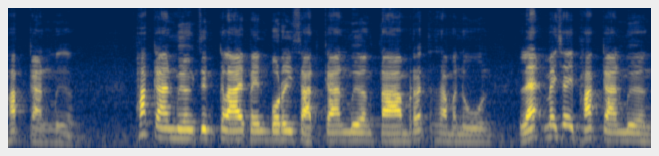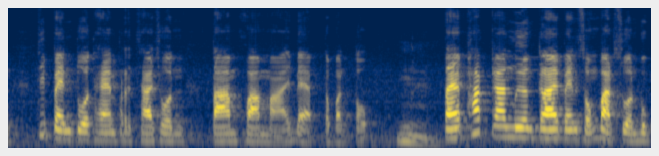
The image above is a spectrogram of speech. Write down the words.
พักการเมืองพักการเมืองจึงกลายเป็นบริษัทการเมืองตามรัฐธรรมนูญ และไม่ใช่พักการเมืองที่เป็นตัวแทนประชาชนตามความหมายแบบตะวันตก อืม แต่พักการเมืองกลายเป็นสมบัติส่วนบุค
